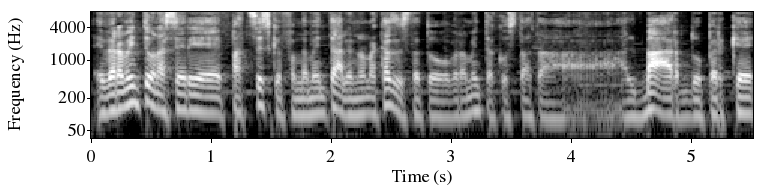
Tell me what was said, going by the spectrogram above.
È veramente una serie pazzesca e fondamentale. Non a caso è stato veramente accostata al bardo perché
